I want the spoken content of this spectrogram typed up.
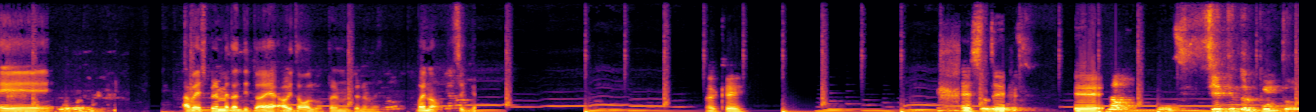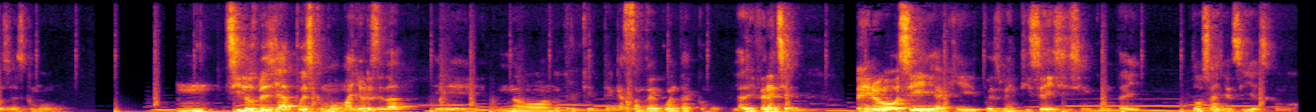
Eh, a ver, espérenme tantito, ¿eh? Ahorita vuelvo, espérenme, espérenme. Bueno, sí que- Ok. Este, Pues, eh, No, pues, sí entiendo el punto, o sea, es como... mm, si los ves ya pues como mayores de edad, eh, no, no creo que tengas tanto en cuenta como la diferencia. Pero sí, aquí pues 26 y 52 años sí es como...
